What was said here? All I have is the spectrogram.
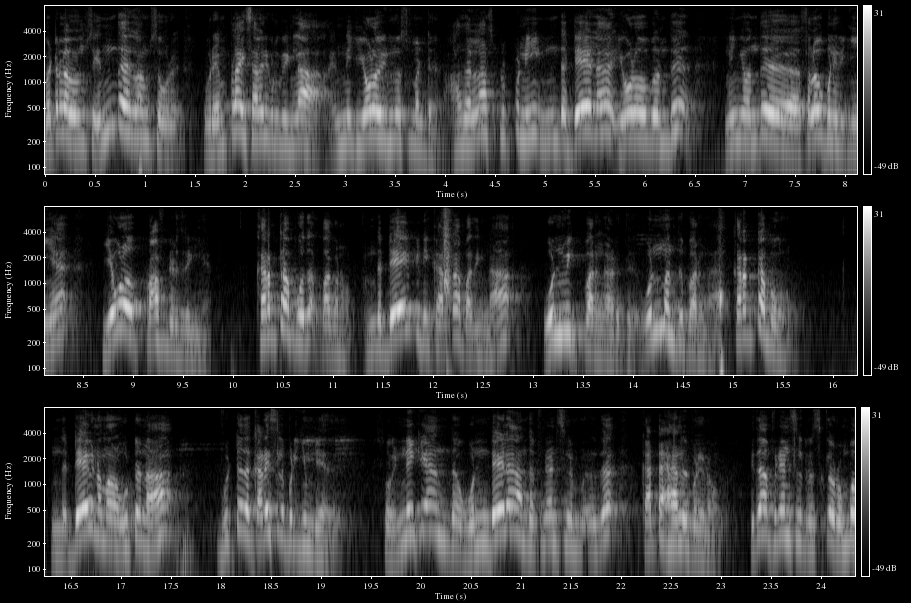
பெட்ரோல் அலவன்ஸ் எந்த அலவன்ஸ் ஒரு ஒரு எம்ப்ளாயி சேலரி கொடுக்குறீங்களா? இன்னைக்கு எவ்வளோ இன்வெஸ்ட்மெண்ட் அதெல்லாம் ஸ்பிட் பண்ணி இந்த டேல எவ்வளோ வந்து நீங்கள் வந்து செலவு பண்ணியிருக்கீங்க எவ்வளோ ப்ராஃபிட் எடுத்திருக்கீங்க? கரெக்டாக போத பார்க்கணும். இந்த டேக்கு நீ கரெக்டாக பார்த்தீங்கன்னா ஒன் வீக் பாருங்கள் அடுத்து. ஒன் மந்த் பாருங்கள் கரெக்டாக போகும். இந்த டே நம்ம விட்டோன்னா விட்டதை கடைசியில் பிடிக்க முடியாது. ஸோ இன்றைக்கே அந்த ஒன் டேல அந்த ஃபினான்ஷியல் இதை கரெக்டாக ஹேண்டில் பண்ணிடும் இதான் ஃபினான்ஷியல் ரிஸ்க்கில் ரொம்ப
